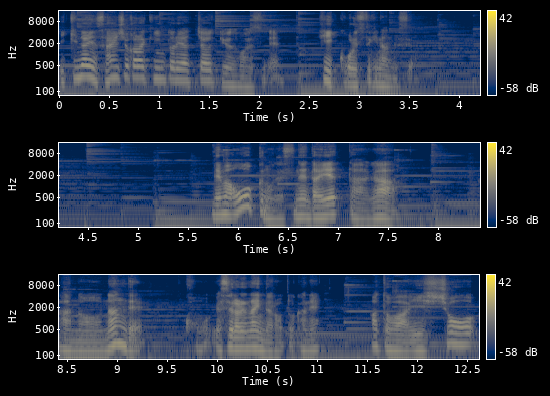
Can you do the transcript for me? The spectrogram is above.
いきなり最初から筋トレやっちゃうっていうのはですね、非効率的なんですよ。で、まあ多くのですね、ダイエッターが、あの、なんでこう痩せられないんだろうとかね、あとは一生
